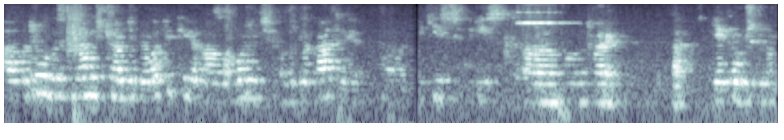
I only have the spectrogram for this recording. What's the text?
А по-друге, ви сказали, що антибіотики а, можуть викликати а, якийсь ріст а, в тварин. Так. Яким чином?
